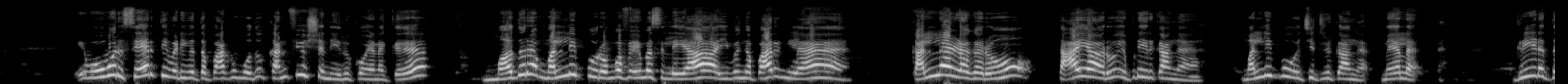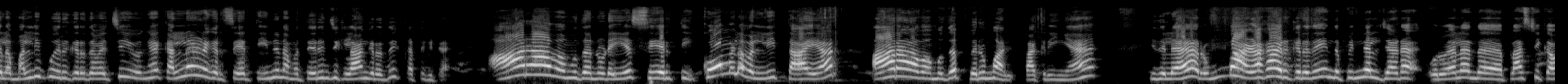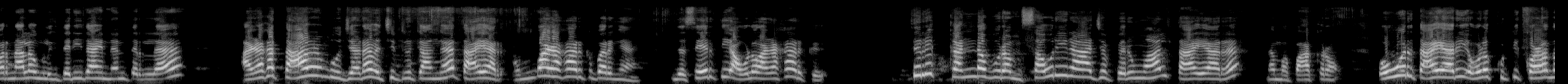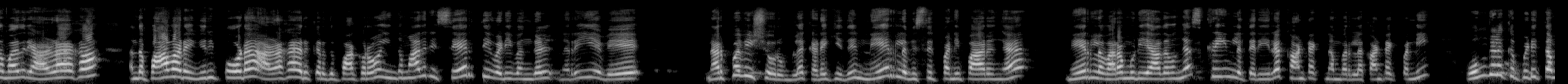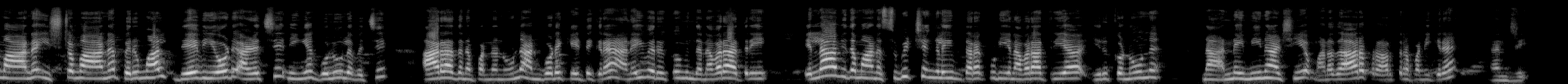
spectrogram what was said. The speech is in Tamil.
ஒவ்வொரு சேர்த்தி வடிவத்தை பார்க்கும்போதும் கன்ஃபியூஷன் இருக்கும் எனக்கு. மதுரை மல்லிப்பூ ரொம்ப ஃபேமஸ் இல்லையா? இவங்க பாருங்களேன். கல்லழகரும் தாயாரும் எப்படி இருக்காங்க? மல்லிப்பூ வச்சிட்டு இருக்காங்க மேலே. கிரீடத்துல மல்லிப்பூ இருக்கிறத வச்சு இவங்க கல்லழகர் சேர்த்தின்னு நம்ம தெரிஞ்சுக்கலாங்கிறது கத்துக்கிட்டேன். ஆறாவமுதனுடைய சேர்த்தி கோமலவல்லி தாயார் ஆறாவமுத பெருமாள் பாக்குறீங்க? இதுல ரொம்ப அழகா இருக்கிறதே இந்த பின்னல் ஜடை. ஒருவேளை இந்த பிளாஸ்டிக் கவர்னால உங்களுக்கு தெரியுதா என்னன்னு தெரியல. அழகா தாழம்பூ ஜடை வச்சிட்டு இருக்காங்க தாயார். ரொம்ப அழகா இருக்கு பாருங்க. இந்த சேர்த்தி அவ்வளவு அழகா இருக்கு. திருக்கண்டபுரம் சௌரிராஜ பெருமாள் தாயார நம்ம பாக்குறோம். ஒவ்வொரு தாயாரும் எவ்வளவு குட்டி குழந்தை மாதிரி அழகா அந்த பாவாடை விரிப்போட அழகா இருக்கிறது பாக்குறோம். இந்த மாதிரி சேர்த்தி வடிவங்கள் நிறையவே நற்பவி ஷோரூம்ல கிடைக்குது. நேர்ல விசிட் பண்ணி பாருங்க. நேர்ல வர முடியாதவங்க ஸ்கிரீன்ல தெரியிற கான்டாக்ட் நம்பர்ல கான்டாக்ட் பண்ணி உங்களுக்கு பிடித்தமான இஷ்டமான பெருமாள் தேவியோடு அழைச்சு நீங்க கொலுல வச்சு ஆராதனை பண்ணணும்னு அன்போட கேட்டுக்கிறேன். அனைவருக்கும் இந்த நவராத்திரி எல்லா விதமான சுபிட்சங்களையும் தரக்கூடிய நவராத்திரியா இருக்கணும்னு நான் அன்னை மீனாட்சியை மனதார பிரார்த்தனை பண்ணிக்கிறேன். நன்றி.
